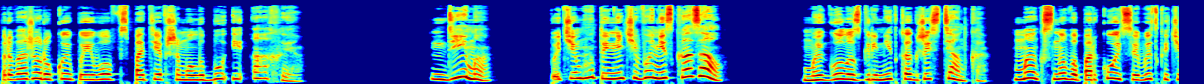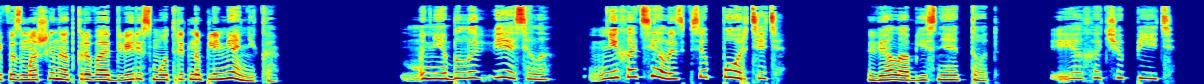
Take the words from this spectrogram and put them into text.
Провожу рукой по его вспотевшему лбу и ахаю. «Дима, почему ты ничего не сказал?» Мой голос гремит, как жестянка. Макс снова паркуется и, выскочив из машины, открывает дверь и смотрит на племянника. «Мне было весело. Не хотелось все портить», — вяло объясняет тот. «Я хочу пить».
